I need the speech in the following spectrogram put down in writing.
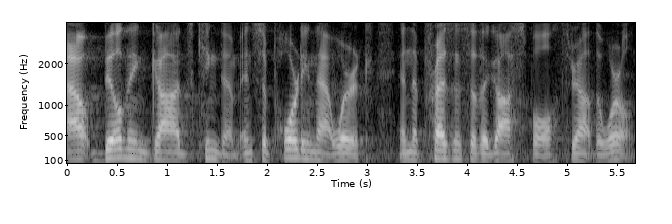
out building God's kingdom and supporting that work and the presence of the gospel throughout the world.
